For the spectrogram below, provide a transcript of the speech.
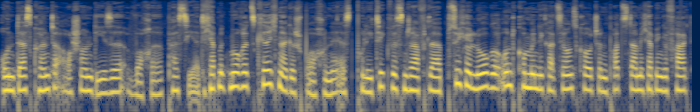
Und das könnte auch schon diese Woche passiert. Ich habe mit Moritz Kirchner gesprochen. Er ist Politikwissenschaftler, Psychologe und Kommunikationscoach in Potsdam. Ich habe ihn gefragt,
